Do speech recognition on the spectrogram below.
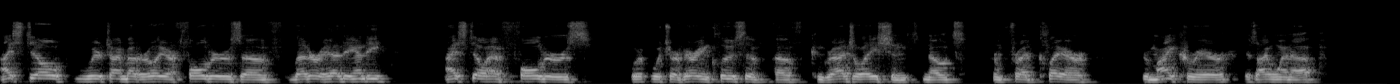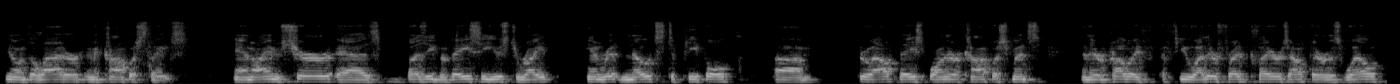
I still, we were talking about earlier, folders of letterhead, Andy. I still have folders which are very inclusive of congratulations notes from Fred Claire through my career as I went up, you know, the ladder and accomplished things. And I'm sure as Buzzy Bavasi used to write handwritten notes to people um, throughout baseball and their accomplishments, and there are probably a few other Fred Claires out there as well.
